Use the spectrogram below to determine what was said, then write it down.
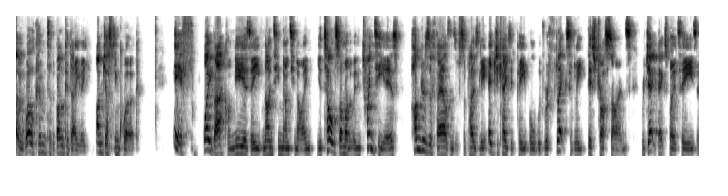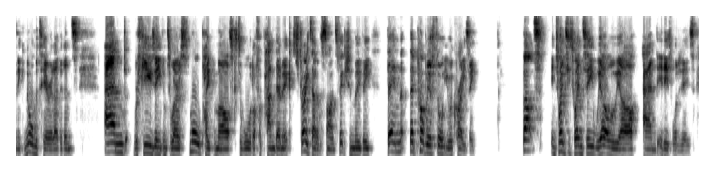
Hello, welcome to the Bunker Daily. I'm Justin Quirk. If, way back on New Year's Eve 1999, you told someone that within 20 years, hundreds of thousands of supposedly educated people would reflexively distrust science, reject expertise, and ignore material evidence, and refuse even to wear a small paper mask to ward off a pandemic straight out of a science fiction movie, then they'd probably have thought you were crazy. But in 2020, we are where we are, and it is what it is.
